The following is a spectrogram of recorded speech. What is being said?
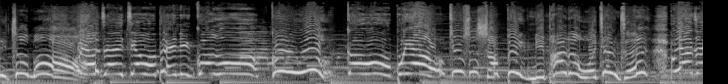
你做什么？不要再叫我陪你逛哦！购物，购物，不要！就是 shopping，你怕到我这样子？不要再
